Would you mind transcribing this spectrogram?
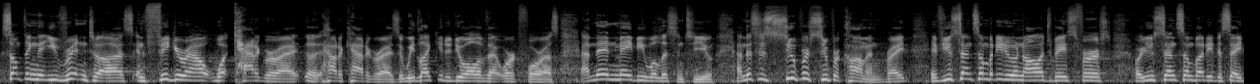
something that you've written to us and figure out what categorize, uh, how to categorize it. We'd like you to do all of that work for us. And then maybe we'll listen to you. And this is super, super common, right? If you send somebody to a knowledge base first, or you send somebody to say,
